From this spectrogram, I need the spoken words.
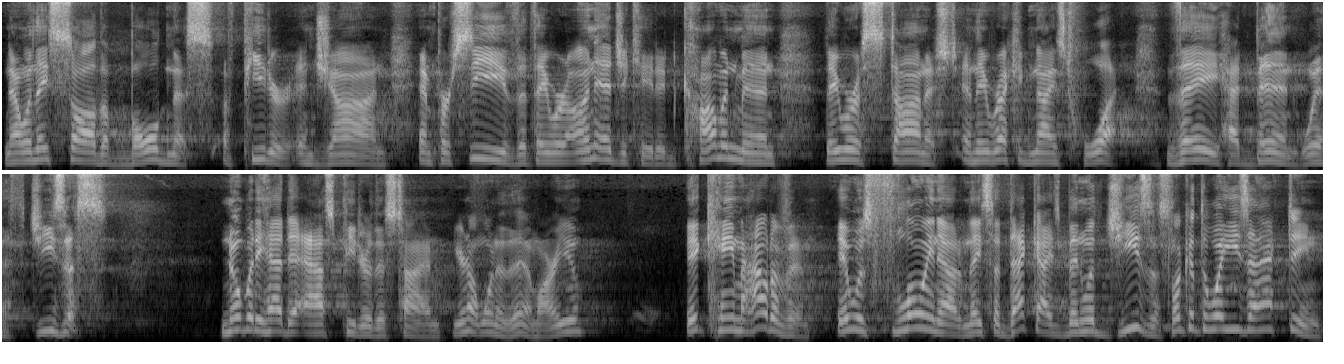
Now, when they saw the boldness of Peter and John and perceived that they were uneducated, common men, they were astonished and they recognized what? They had been with Jesus. Nobody had to ask Peter this time, You're not one of them, are you? It came out of him, it was flowing out of him. They said, That guy's been with Jesus. Look at the way he's acting.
